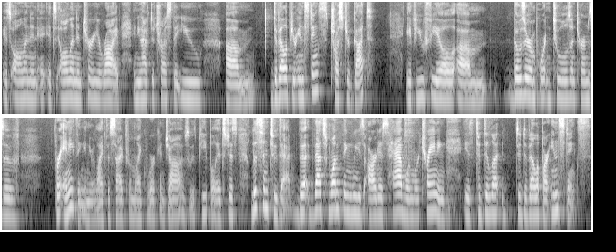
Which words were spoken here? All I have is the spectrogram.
It's all in an, it's all an interior ride, and you have to trust that you um, develop your instincts, trust your gut. If you feel um, those are important tools in terms of for anything in your life aside from like work and jobs with people. It's just listen to that. The, that's one thing we as artists have when we're training is to, dele- to develop our instincts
